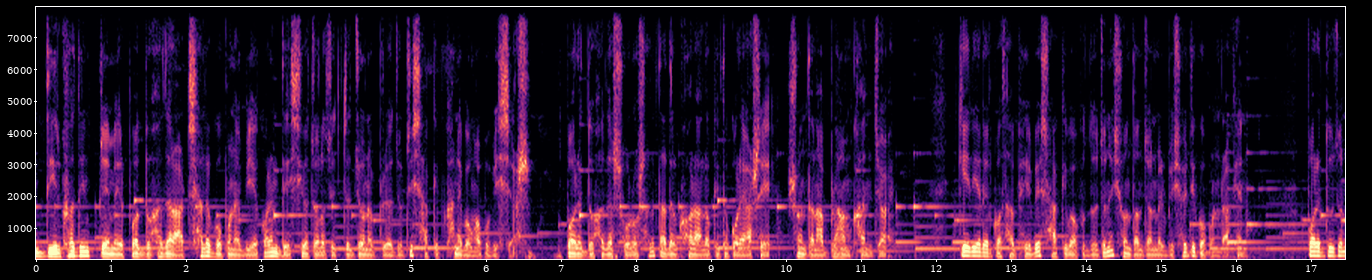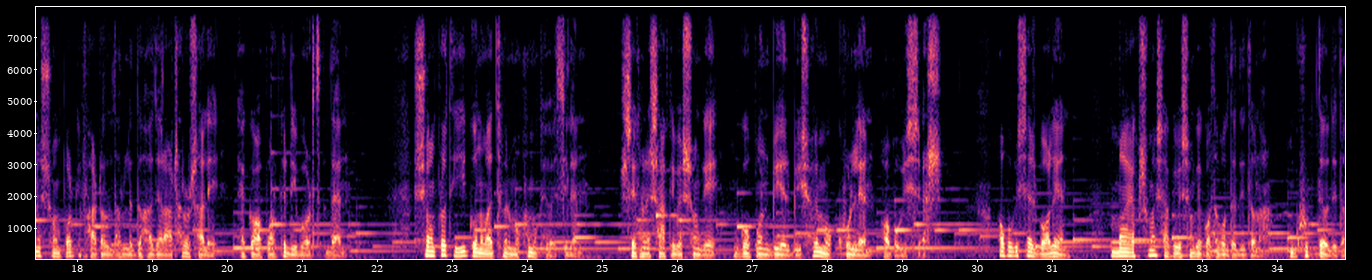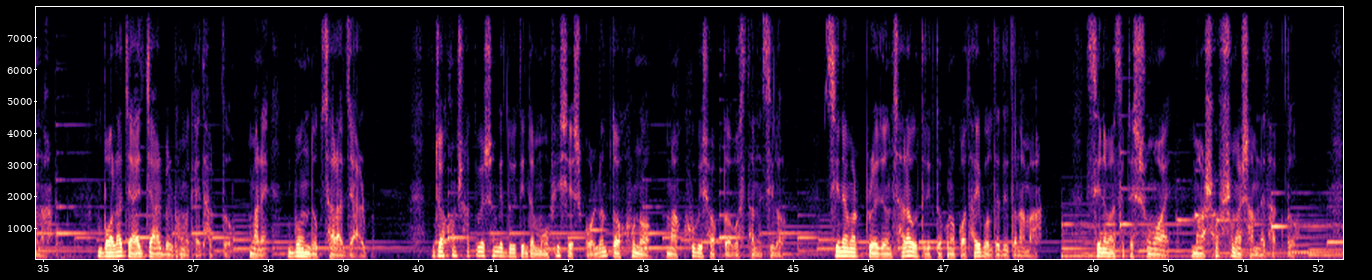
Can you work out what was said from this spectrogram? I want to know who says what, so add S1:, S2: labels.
S1: দীর্ঘদিন প্রেমের পর দুহাজার আট সালে গোপনে বিয়ে করেন দেশীয় চলচ্চিত্রের জনপ্রিয় জুটি শাকিব খান এবং অপবিশ্বাস পরে দু হাজার ষোলো সালে তাদের ঘর আলোকিত করে আসে সন্তান আব্রাহাম খান জয়। কেরিয়ারের কথা ভেবে সাকিব আপু দুজনেই সন্তান জন্মের বিষয়টি গোপন রাখেন। পরে দুজনের সম্পর্কে ফাটল ধরলে দু হাজার আঠারো সালে একে অপরকে ডিভোর্স দেন। সম্প্রতি গণমাধ্যমের মুখোমুখি হয়েছিলেন। সেখানে সাকিবের সঙ্গে গোপন বিয়ের বিষয়ে মুখ খুললেন অপবিশ্বাস অপবিশ্বাস বলেন, মা একসময় সাকিবের সঙ্গে কথা বলতে দিত না, ঘুরতেও দিত না। বলা যায় জার্বের ভূমিকায় থাকতো মানে বন্দুক ছাড়া জার্ব। যখন সাকিবের সঙ্গে দুই তিনটা মুভি শেষ করলাম, তখনও মা খুবই শক্ত অবস্থানে ছিল। সিনেমার প্রয়োজন ছাড়া অতিরিক্ত কোনো কথাই বলতে দিত না মা। সিনেমা সেটের সময় মা সবসময় সামনে থাকতো।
